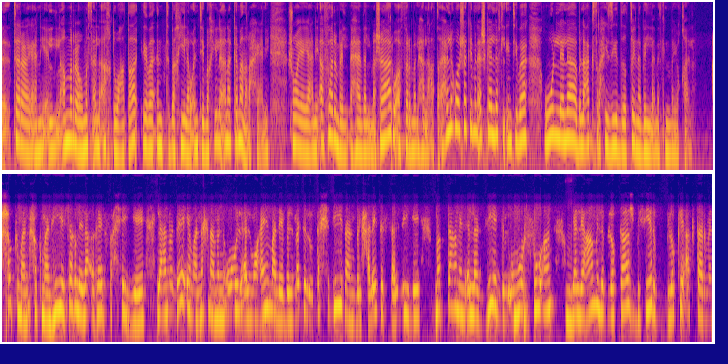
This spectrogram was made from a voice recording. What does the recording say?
آه، ترى يعني الأمر أو مسألة أخذ وعطاء. إذا أنت بخيلة وأنت بخيلة أنا كمان راح يعني شوية يعني أفرمل هذا المشاعر وأفرمل هالعطاء. هل هو شكل من أشكال لفت الانتباه ولا لا؟ بالعكس راح يزيد طينه بله مثل ما يقال. حكما حكما. هي شغلة لا غير صحية لأنه دائما نحن بنقول المعاملة بالمثل وتحديدا بالحالات السلبية ما بتعمل إلا تزيد الأمور سوءا. يلي عامل blocage بصير bloqué أكثر من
